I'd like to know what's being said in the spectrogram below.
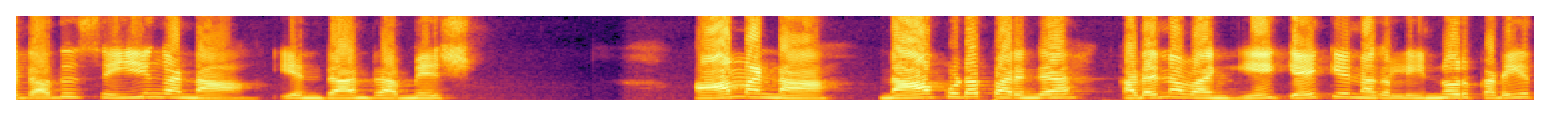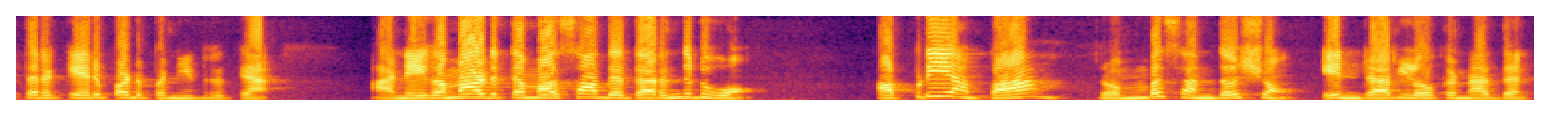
ஏதாவது செய்யுங்கண்ணா என்றான் ரமேஷ். ஆமாண்ணா நான் கூட பாருங்க கடனை வாங்கி கே கே நகர்ல இன்னொரு கடையை திறக்க ஏற்பாடு பண்ணிட்டு இருக்கேன் அநேகமா அடுத்த மாசம் அதை திறந்துடுவோம். அப்படியாப்பா? ரொம்ப சந்தோஷம் என்றார் லோகநாதன்.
